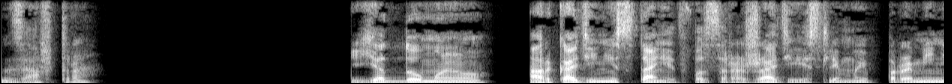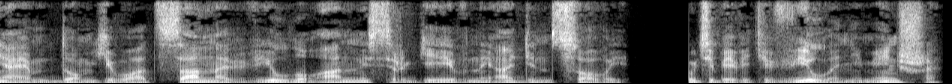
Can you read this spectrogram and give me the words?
«Завтра?» Я думаю, Аркадий не станет возражать, если мы променяем дом его отца на виллу Анны Сергеевны Одинцовой. У тебя ведь вилла не меньше,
